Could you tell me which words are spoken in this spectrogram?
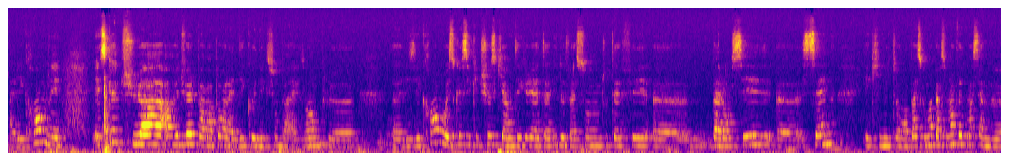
à l'écran. Mais est-ce que tu as un rituel par rapport à la déconnexion, par exemple, euh, euh, les écrans, ou est-ce que c'est quelque chose qui est intégré à ta vie de façon tout à fait euh, balancée, saine, et qui ne te rend pas... Parce que moi, personnellement, en fait, moi, ça me...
